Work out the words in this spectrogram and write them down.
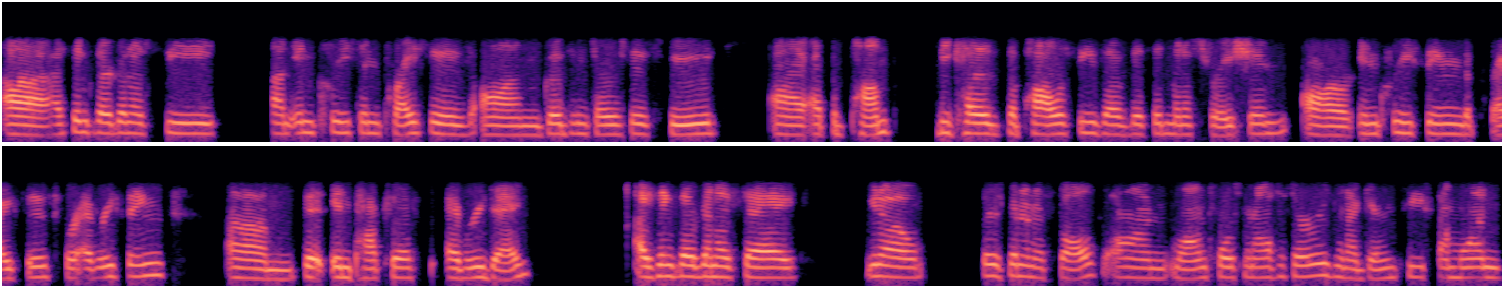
Uh, I think they're going to see an increase in prices on goods and services, food uh, at the pump because the policies of this administration are increasing the prices for everything um, that impacts us every day. I think they're going to say, you know, there's been an assault on law enforcement officers, and I guarantee someone,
